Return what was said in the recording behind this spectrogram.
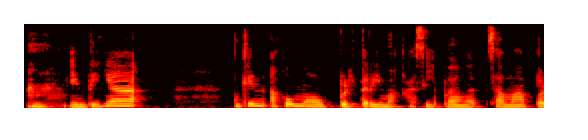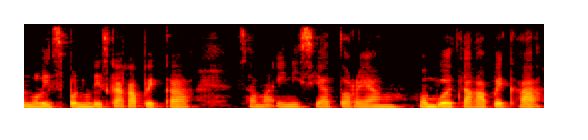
Intinya mungkin aku mau berterima kasih banget sama penulis-penulis KKPK sama inisiator yang membuat KKPK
